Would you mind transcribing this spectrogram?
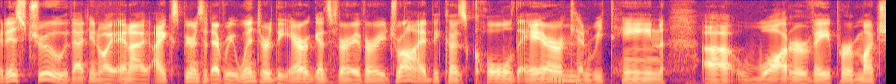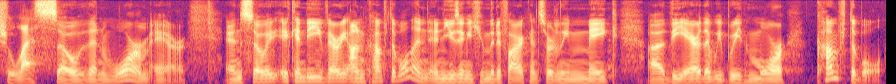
it is true that you know, and I, I experience it every winter. The air gets very very dry because cold air mm. can retain uh, water vapor much less so than warm air, and so it, it can be very uncomfortable. And, and using a humidifier can certainly make uh, the air that we breathe more comfortable.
